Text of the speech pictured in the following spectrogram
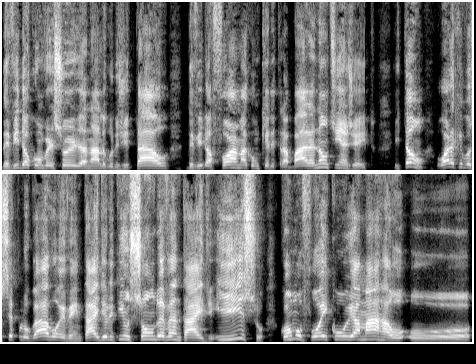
devido ao conversor de análogo digital, devido à forma com que ele trabalha, não tinha jeito. Então, a hora que você plugava o Eventide, ele tinha o som do Eventide. E isso, como foi com o Yamaha, o, o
